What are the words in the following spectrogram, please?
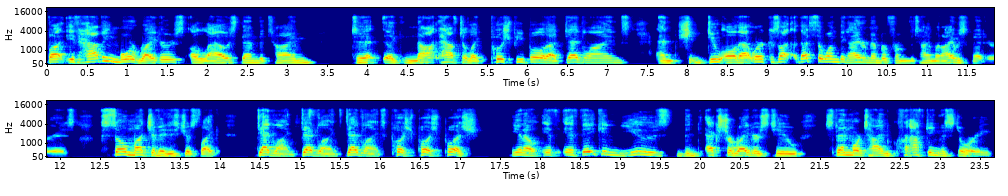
But if having more writers allows them the time to like not have to like push people about deadlines and do all that work because that's the one thing I remember from the time when I was an editor is so much of it is just like deadlines, deadlines, deadlines, push, push, push. You know, if if they can use the extra writers to spend more time crafting the story,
